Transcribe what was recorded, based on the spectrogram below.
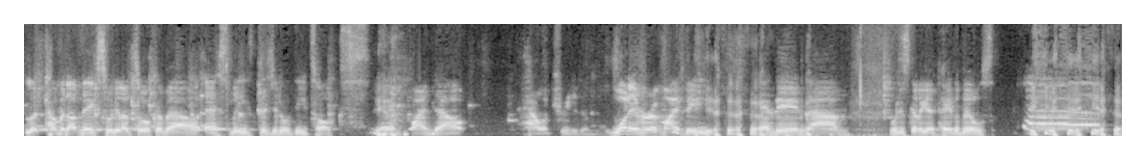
look, coming up next, we're going to talk about Astley's digital detox yeah. and find out how it treated him, whatever it might be, yeah. and then um, we're just going to go pay the bills. yeah, yeah.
